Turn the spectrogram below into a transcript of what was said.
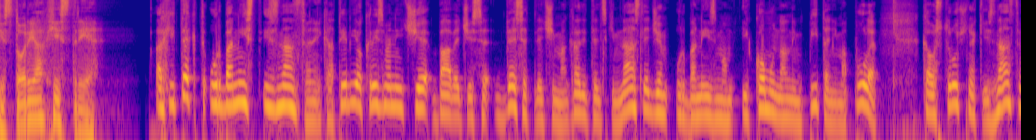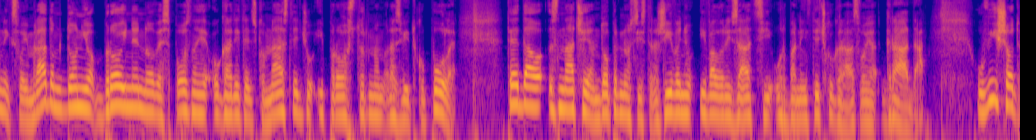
Historija histrije. Arhitekt, urbanist i znanstvenik Atilio Krizmanić je, baveći se desetljećima graditeljskim nasljeđem, urbanizmom i komunalnim pitanjima Pule, kao stručnjak i znanstvenik svojim radom donio brojne nove spoznaje o graditeljskom nasljeđu i prostornom razvitku Pule, te je dao značajan doprinos istraživanju i valorizaciji urbanističkog razvoja grada. U više od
